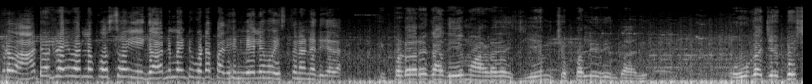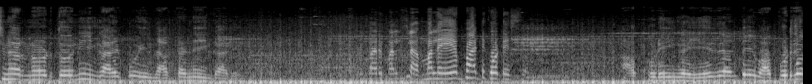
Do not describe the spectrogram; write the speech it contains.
ఇప్పుడు ఆటో డ్రైవర్ల కోసం ఈ గవర్నమెంట్ కూడా పదిహేను వేలేమో ఇస్తానన్నది కదా. ఇప్పటివరకు అది ఏం అడగ ఏం చెప్పలేదు ఇంకా అది. ఊగా చెప్పేసినారు నోటితోని ఇంకా అయిపోయింది అక్కడనే ఇంకా అది. మరి మళ్ళీ మళ్ళీ ఏ పార్టీ కొట్టేస్తాం అప్పుడు ఇంకా ఏదంటే అప్పుడుదే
